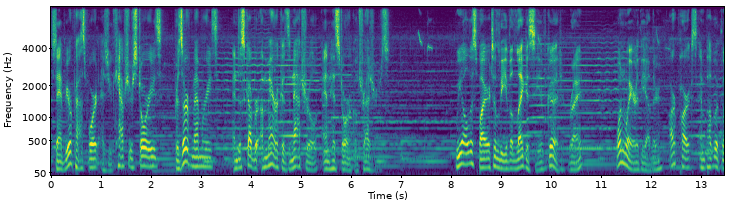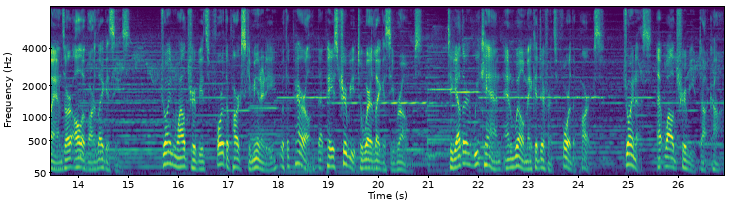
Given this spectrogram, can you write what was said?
Stamp your passport as you capture stories, preserve memories, and discover America's natural and historical treasures. We all aspire to leave a legacy of good, right? One way or the other, our parks and public lands are all of our legacies. Join Wild Tributes for the Parks community with apparel that pays tribute to where legacy roams. Together, we can and will make a difference for the parks. Join us at wildtribute.com.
